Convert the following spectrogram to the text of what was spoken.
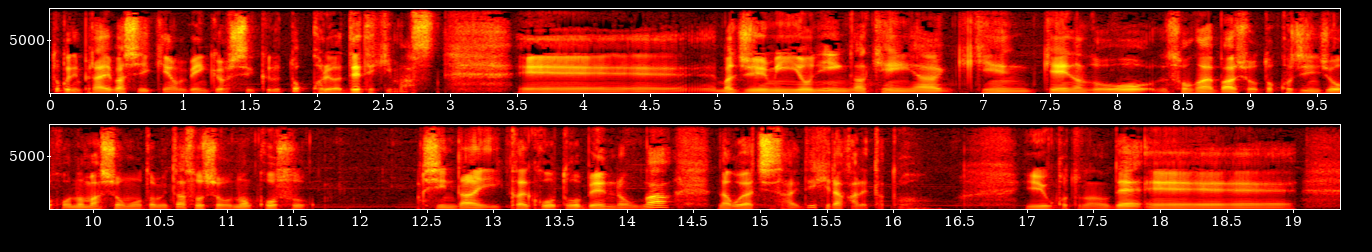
特にプライバシー権を勉強してくると、これは出てきます。えー、まあ、住民4人が県や県警などを損害賠償と個人情報の抹消を求めた訴訟の控訴診断1回口頭弁論が名古屋地裁で開かれたということなので、えー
